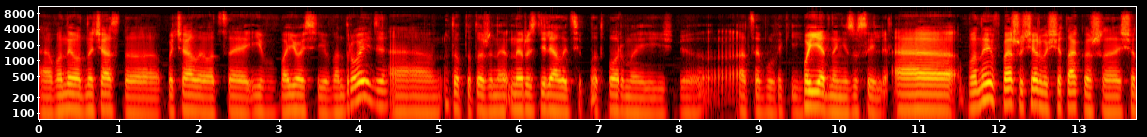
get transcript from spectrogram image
е, вони одночасно почали оце і в iOS, і в Android, тобто теж не розділяли ці платформи, і що, а це був такі поєднані зусилля. Вони в першу чергу ще також, що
